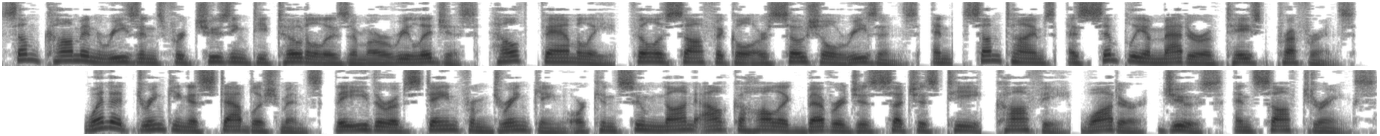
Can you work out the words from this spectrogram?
Some common reasons for choosing teetotalism are religious, health, family, philosophical or social reasons, and, sometimes, as simply a matter of taste preference. When at drinking establishments, they either abstain from drinking or consume non-alcoholic beverages such as tea, coffee, water, juice, and soft drinks.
